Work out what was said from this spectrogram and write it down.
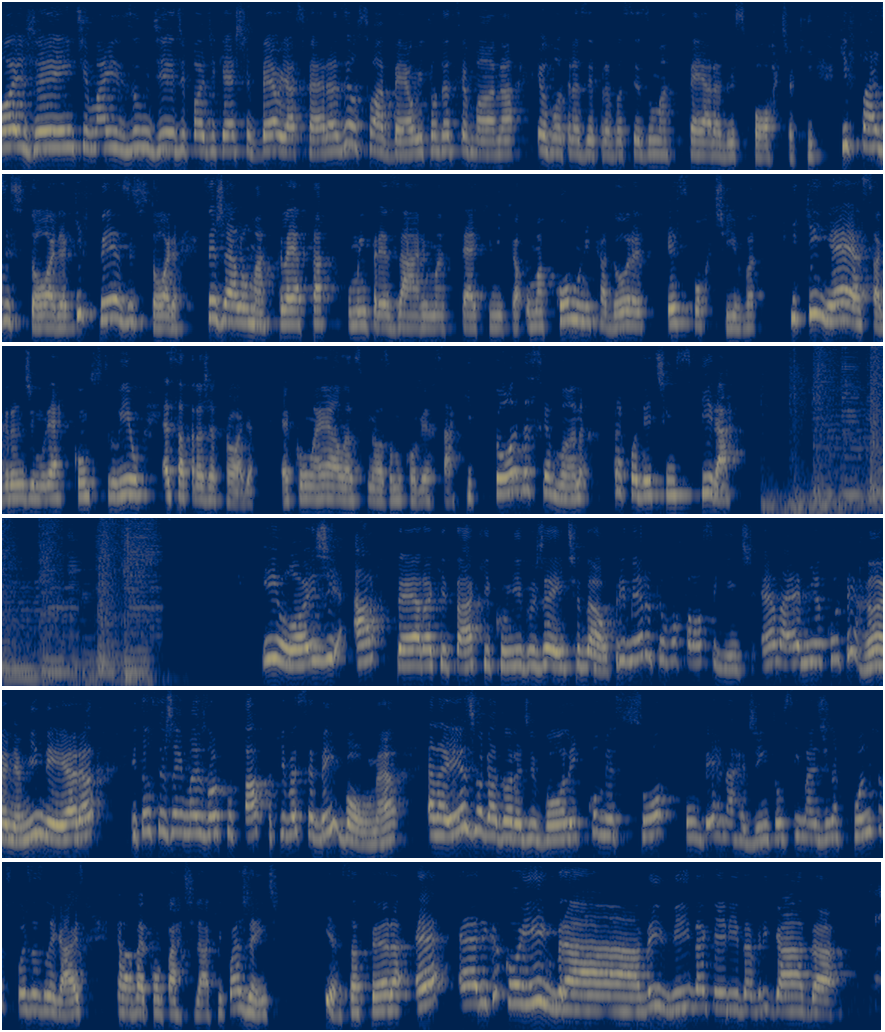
Oi, gente, mais um dia de podcast Bel e as Feras. Eu sou a Bel e toda semana eu vou trazer para vocês uma fera do esporte aqui, que faz história, que fez história, seja ela uma atleta, uma empresária, uma técnica, uma comunicadora esportiva. E quem é essa grande mulher que construiu essa trajetória? É com elas que nós vamos conversar aqui toda semana para poder te inspirar E hoje a fera que está aqui comigo, gente, não. Primeiro que eu vou falar o seguinte, ela é minha conterrânea, mineira, então você já imaginou que o papo aqui vai ser bem bom, né? Ela é ex-jogadora de vôlei, começou com o Bernardinho, então você imagina quantas coisas legais que ela vai compartilhar aqui com a gente. E essa fera é Érica Coimbra! Bem-vinda, querida, obrigada!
